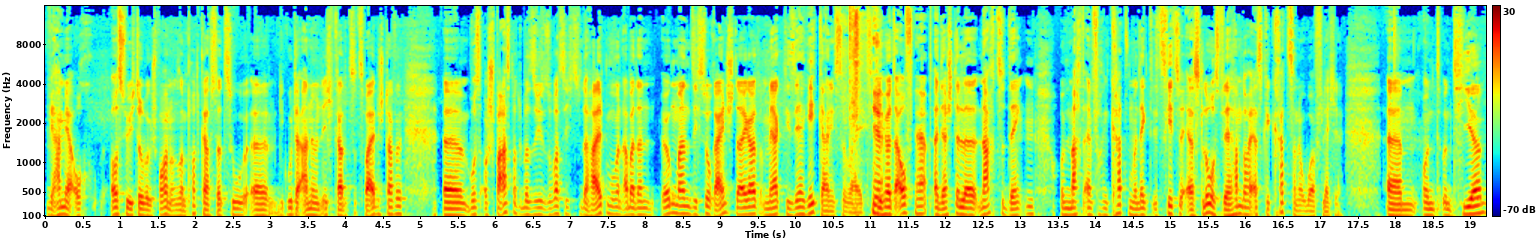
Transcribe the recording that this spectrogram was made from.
wir haben ja auch ausführlich darüber gesprochen in unserem Podcast dazu, äh, die gute Anne und ich gerade zur zweiten Staffel, äh, wo es auch Spaß macht, über so, sowas sich zu unterhalten, wo man aber dann irgendwann sich so reinsteigert und merkt, die Serie geht gar nicht so weit. Ja. Die hört auf, Ja. an der Stelle nachzudenken und macht einfach einen Cut, wo man denkt, jetzt geht's so erst los. Wir haben doch erst gekratzt an der Oberfläche. Ähm, und, und hier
